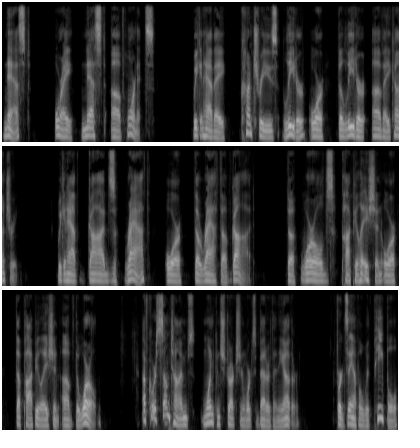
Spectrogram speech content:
nest or a nest of hornets. We can have a country's leader or the leader of a country. We can have God's wrath or the wrath of God, the world's population or the population of the world. Of course, sometimes one construction works better than the other. For example, with people,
